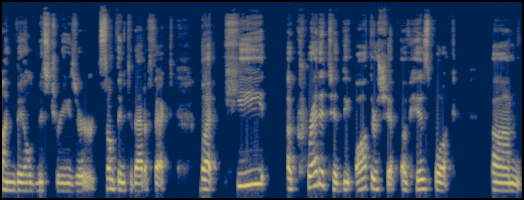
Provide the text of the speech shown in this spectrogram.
Unveiled Mysteries or something to that effect. But he accredited the authorship of his book, um,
